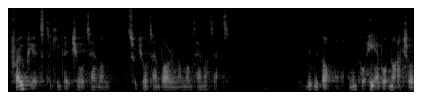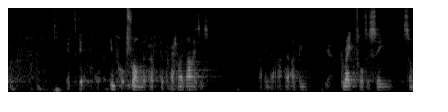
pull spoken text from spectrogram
appropriate to keep it short term on short term borrowing on long term assets. We, we've got an input here, but not actual input from the, prof- the professional advisors. I think I, I'd be grateful to see some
